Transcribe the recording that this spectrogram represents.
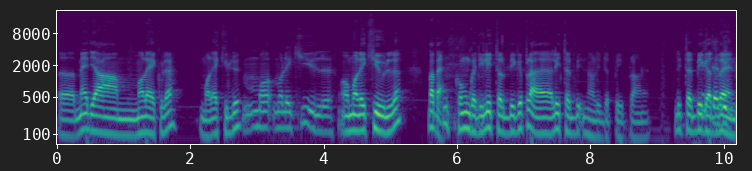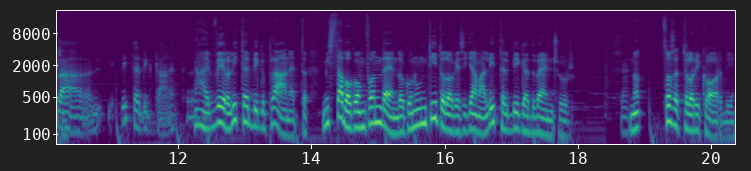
eh, Media Molecule, Molecule Mo- molecule. o Molecule, vabbè, comunque di Little Big Planet, Little Big, no, Little Big Planet, Little Big Little Adventure. Pla- Little Big Planet. Ah, è vero, Little Big Planet. Mi stavo confondendo con un titolo che si chiama Little Big Adventure. Sì. Non so se te lo ricordi.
